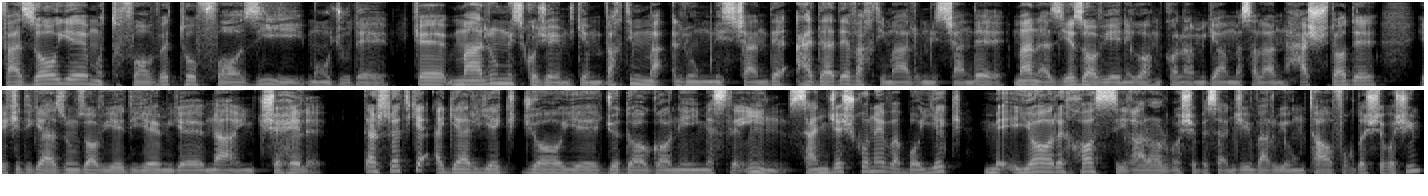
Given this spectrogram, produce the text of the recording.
فضای متفاوت و فازی موجوده. که معلوم نیست کجاییم دیگه. وقتی معلوم نیست چنده عدده وقتی معلوم نیست چنده من از یه زاویه نگاه می‌کنم میگم مثلا هشتاده یکی دیگه از اون زاویه دیگه میگه نه این چهله. در صورتی که اگر یک جای جداگانه ای مثل این سنجش کنه و با یک معیار خاصی قرار باشه بسنجیم و روی اون توافق داشته باشیم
